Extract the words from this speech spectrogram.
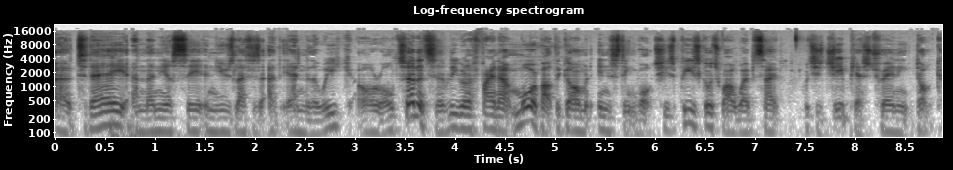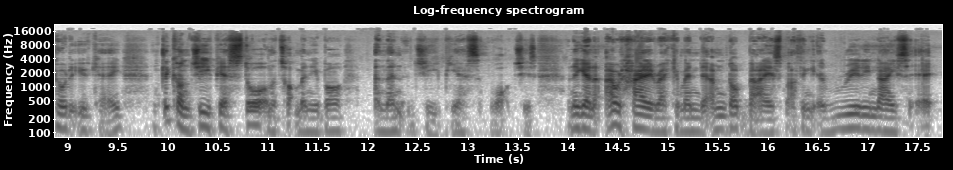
uh, today, and then you'll see it in newsletters at the end of the week. Or alternatively, you want to find out more about the Garmin Instinct watches, please go to our website, which is gpstraining.co.uk, and click on GPS Store on the top menu bar, and then GPS watches. And again, I would highly recommend it. I'm not biased, but I think it's a really nice. It,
